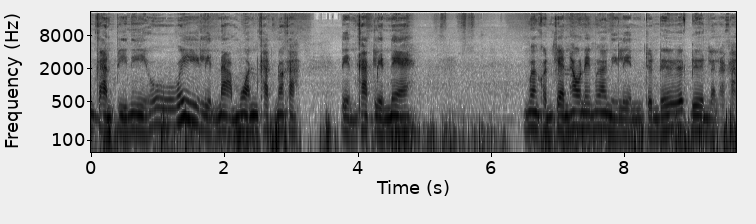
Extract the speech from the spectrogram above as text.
งการปีนี้โอ้ยเหรียญหนามวนคักเนาะค่ะเหรียญคักเหรียญแหน่เมืองขอนแก่นเฮาในเมืองนี่เลนจนเดิกเดินแล้วล่ะค่ะ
